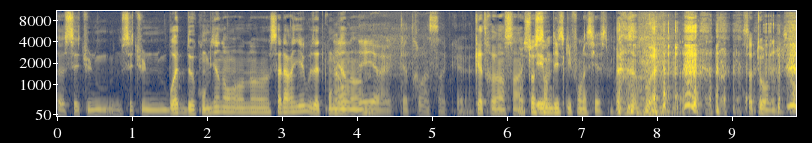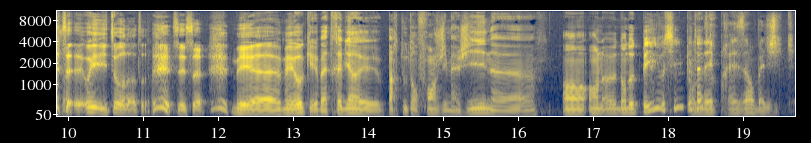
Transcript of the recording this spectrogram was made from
Euh, c'est une c'est une boîte de combien dans, dans salariés? Vous êtes Là, combien on dans est euh, 85. euh, 85. Bon, Et- 70 qui font la sieste. ça tourne. Ça- oui, il tourne entre. C'est ça. Mais, euh, mais ok, bah, très bien. euh, partout en France, j'imagine. euh, en, en- euh, dans d'autres pays aussi, on peut-être est présent en Belgique.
